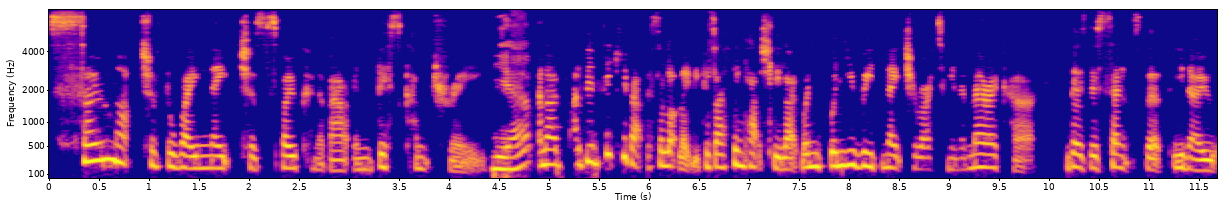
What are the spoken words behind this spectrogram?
so much of the way nature's spoken about in this country. Yeah. And I've I've been thinking about this a lot lately because I think actually like when when you read nature writing in America, there's this sense that you know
